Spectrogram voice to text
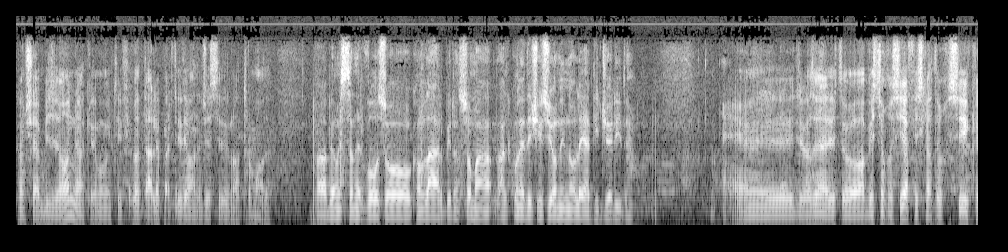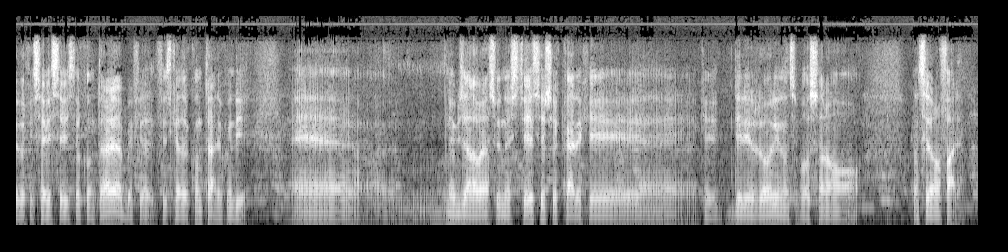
non c'è bisogno, anche nei momenti di difficoltà le partite vanno gestite in un altro modo. Però l'abbiamo visto nervoso con l'arbitro, insomma alcune decisioni non le ha digerite. Eh, Gervasoni ha detto ha visto così, ha fiscato così, credo che se avesse visto il contrario avrebbe fiscato il contrario, quindi eh, noi bisogna lavorare su noi stessi e cercare che, che degli errori non si possano, non si devono fare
